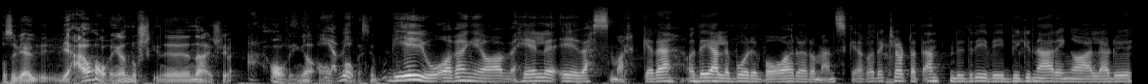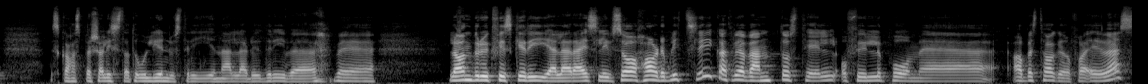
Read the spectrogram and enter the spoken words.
Altså Vi er, vi er jo avhengig av norsk eh, næringsliv. Er avhengig av ja, vi. Vi er jo avhengig av hele EØS-markedet. Og det gjelder både varer og mennesker. Og det er klart at enten du driver i byggenæringa, eller du skal ha spesialister til oljeindustrien, eller du driver med landbruk, fiskeri eller reiseliv, så har det blitt slik at vi har vent oss til å fylle på med arbeidstakere fra EØS,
